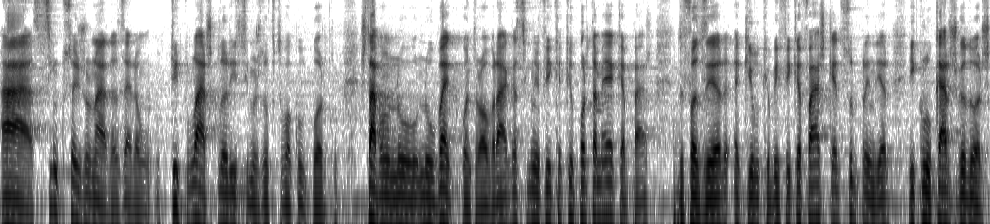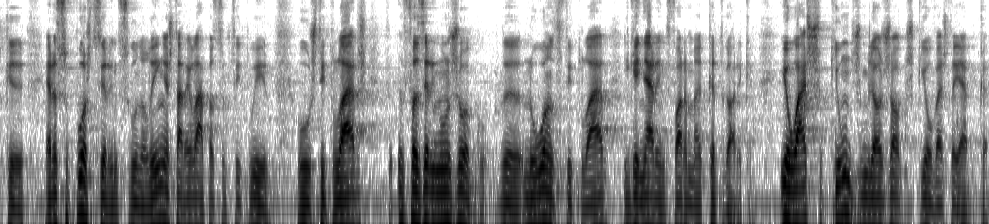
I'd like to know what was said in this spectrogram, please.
há 5, 6 jornadas eram titulares claríssimos do Futebol Clube Porto, estavam no, no banco contra o Braga, significa que o Porto também é capaz de fazer aquilo que o Benfica faz, que é de surpreender e colocar jogadores que era suposto serem de segunda linha, estarem lá para substituir os titulares, fazerem um jogo de, no 11 titular e ganharem de forma categórica. Eu acho que um dos melhores jogos que houve esta época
